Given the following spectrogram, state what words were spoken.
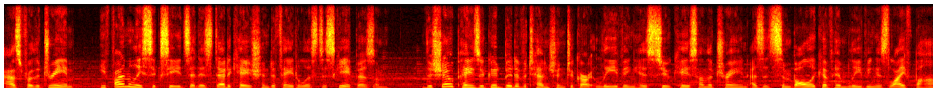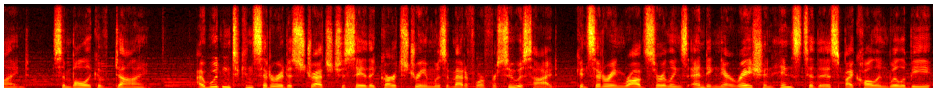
As for the dream, he finally succeeds in his dedication to fatalist escapism. The show pays a good bit of attention to Gart leaving his suitcase on the train as it's symbolic of him leaving his life behind, symbolic of dying. I wouldn't consider it a stretch to say that Gart's dream was a metaphor for suicide, considering Rod Serling's ending narration hints to this by calling Willoughby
